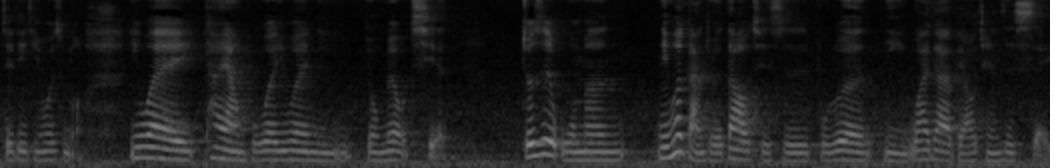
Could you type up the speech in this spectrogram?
接地气，为什么？因为太阳不会因为你有没有钱，就是我们你会感觉到，其实不论你外在的标签是谁，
